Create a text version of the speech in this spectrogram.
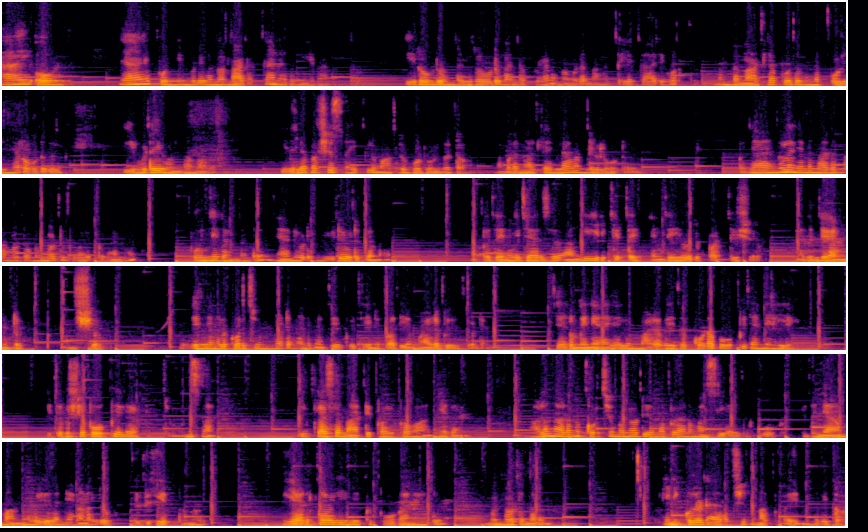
Hi all ഞാൻ പൊന്നും കൂടി ഒന്ന് നടക്കാൻ ഇറങ്ങിയതാണ്. ഈ റോഡ് ഉണ്ട്. ഈ റോഡ് കണ്ടപ്പോഴാണ് നമ്മുടെ നാട്ടിലെ കാര്യം ഓർത്തത്. നമ്മുടെ നാട്ടിലെ പോലെ തന്നെ പൊളിഞ്ഞ റോഡുകൾ ഇവിടെ ഉണ്ടെന്നാണ് ഇതിലെ പക്ഷേ സൈക്കിൾ മാത്രമേ പോടുള്ളൂ കേട്ടോ. നമ്മുടെ നാട്ടിലെ എല്ലാ വണ്ടികളും ഉണ്ട്. അപ്പം ഞങ്ങൾ ഇങ്ങനെ നടന്ന് അങ്ങോട്ട് മുന്നോട്ട് പോയപ്പോഴാണ് പൊന്നി കണ്ടത് ഞാനിവിടെ വീഡിയോ എടുക്കുന്നത്. അപ്പോഴത്തേനും വിചാരിച്ചത് അങ്കി ഇരിക്കട്ടെ എന്റെ ഒരു പട്ടി ഷോ അതിന്റെ അങ്ങോട്ട് ഷോ ഇത് ഞങ്ങൾ കുറച്ച് മുന്നോട്ട് നടന്നെത്തിയപ്പോഴത്തേന് പതിയെ മഴ പെയ്തു തുടങ്ങി. ജർമ്മനി ആയാലും മഴ പെയ്ത കുട പോപ്പി തന്നെയല്ലേ? ഇത് പക്ഷെ പോപ്പിയല്ല ജോൺസാണ് ഈ നാട്ടിൽ പോയപ്പോൾ വാങ്ങിയതാണ്. ആൾ നടന്ന് കുറച്ച് മുന്നോട്ട് ചെന്നപ്പോഴാണ് മനസ്സിലായത് ഇത് ഞാൻ വന്ന വഴി തന്നെയാണല്ലോ ഇതിലേക്ക് എത്തുന്നത്. ഈ അടുത്ത വഴിയിലേക്ക് പോകാനായിട്ട് മുന്നോട്ട് നടന്നു. എനിക്കുള്ള ഡയറക്ഷൻ പറയുന്നത് കേട്ടോ.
